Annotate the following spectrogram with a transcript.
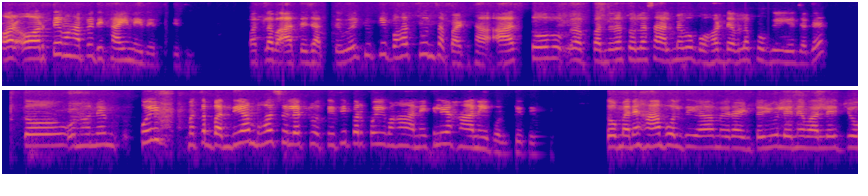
और औरतें वहाँ पे दिखाई नहीं देती थी। मतलब आते जाते हुए क्योंकि बहुत सुन सपाट था। आज तो पंद्रह सोलह साल में वो बहुत डेवलप हो गई है जगह। तो उन्होंने कोई मतलब बंदियाँ बहुत सिलेक्ट होती थी पर कोई वहाँ आने के लिए हाँ नहीं बोलती थी। तो मैंने हाँ बोल दिया मेरा इंटरव्यू लेने वाले जो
